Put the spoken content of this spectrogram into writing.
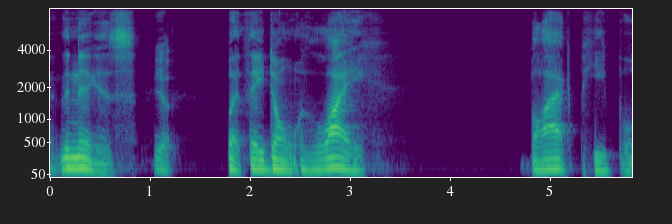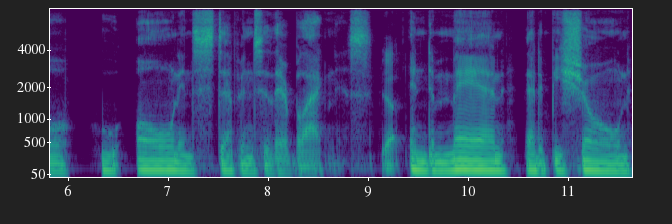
the niggas, Yeah. but they don't like black people who own and step into their blackness Yeah. and demand that it be shown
